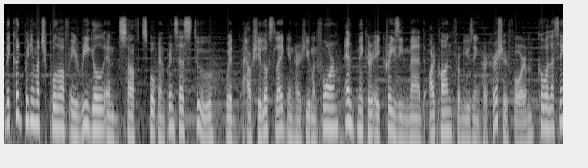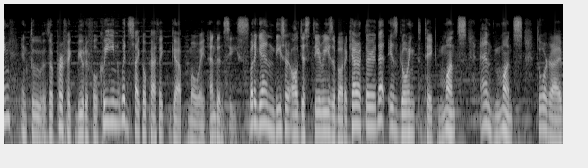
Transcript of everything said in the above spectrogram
They could pretty much pull off a regal and soft-spoken princess too, with how she looks like in her human form, and make her a crazy mad Archon from using her Herrscher form, coalescing into the perfect beautiful queen with psychopathic gap moe tendencies. But again, these are all just theories about a character that is going to take months and months to arrive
